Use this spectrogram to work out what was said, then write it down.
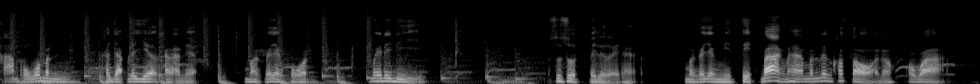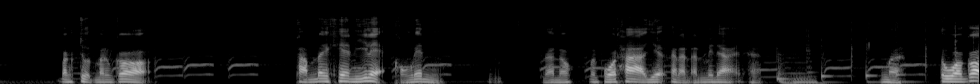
ถามผมว่ามันขยับได้เยอะขนาดเนี้ย มันก็ยังโพสไม่ได้ดี สุดๆไปเลยนะฮะมันก็ยังมีติดบ้างนะฮะมันเรื่องข้อต่อเนาะเพราะว่าบางจุดมันก็ทำได้แค่นี้แหละของเล่นนะเนาะมันโพสท่าเยอะขนาดนั้นไม่ได้นะฮะมาตัวก็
